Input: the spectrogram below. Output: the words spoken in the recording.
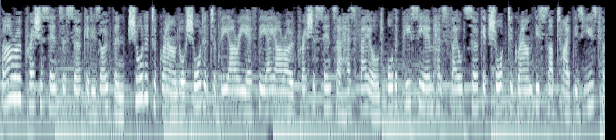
Baro pressure sensor circuit is open, shorted to ground or shorted to VREF BARO pressure sensor has failed, or the PCM has failed circuit short to ground This subtype is used for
